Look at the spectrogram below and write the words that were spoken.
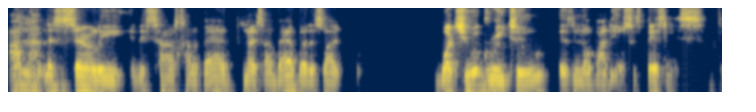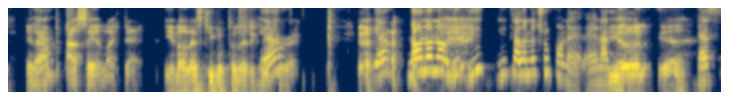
I'm not necessarily. This sounds kind of bad. Might sound bad, but it's like what you agree to is nobody else's business, and yeah. I'll, I'll say it like that. You know, let's keep it politically yeah. correct. yeah. No, no, no. You you you telling the truth on that. And I think yeah. that's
